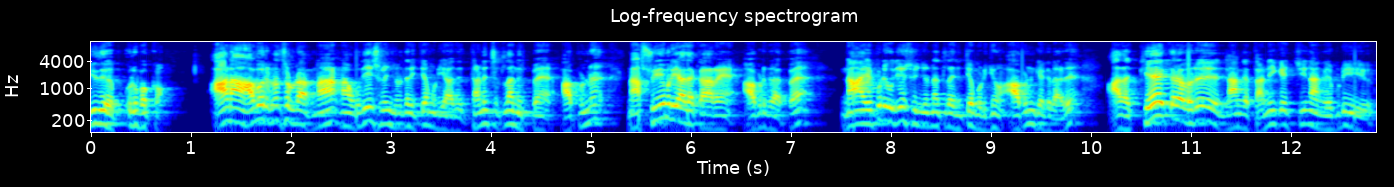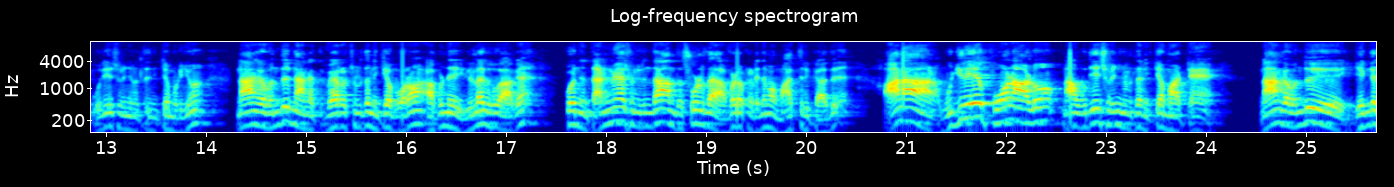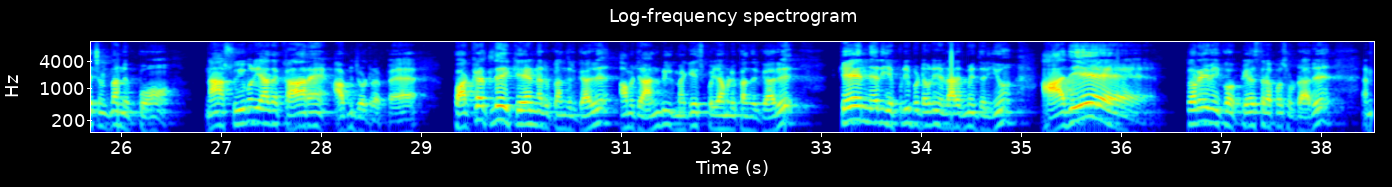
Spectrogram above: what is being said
இது ஒரு பக்கம். ஆனால் அவர் என்ன சொல்கிறாருன்னா நான் உதயசிவன் வந்து நிற்க முடியாது. தனிச்சுட்டு தான் நிற்பேன் அப்படின்னு நான் சுயமரியாதைக்காரன் அப்படிங்கிறப்ப நான் எப்படி உதயசிவன் சின்னத்தில் நிற்க முடியும் அப்படின்னு கேட்குறாரு அதை கேட்குறவர் நாங்கள் தனி கட்சி நாங்கள் எப்படி உதயசிவன் சின்னத்தில் நிற்க முடியும்? நாங்கள் வந்து நாங்கள் வேற சின்னத்தில் நிற்க போகிறோம் அப்படின்னு இலகுவாக கொஞ்சம் தன்மையாக சொல்லியிருந்தா அந்த சூழலை அவ்வளோ கடினமாக மாற்றிருக்காது ஆனால் உயிரே போனாலும் நான் உதயசிவன் சின்னத்தில் நிற்க மாட்டேன். நாங்கள் வந்து எங்கள் சின்னத்தில் தான் நிற்போம் நான் சுயமரியாதைக்காரன் அப்படின்னு சொல்கிறப்ப பக்கத்துலேயே கேஎன்ஆர் உட்காந்துருக்காரு அமைச்சர் அன்பில் மகேஷ் பொய்யாமல் உட்காந்துருக்காரு கேஎன்ஆர் எப்படிப்பட்டவர் எல்லாருக்குமே தெரியும். அதே துறை வைகோ பேசுகிறப்ப சொல்கிறாரு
